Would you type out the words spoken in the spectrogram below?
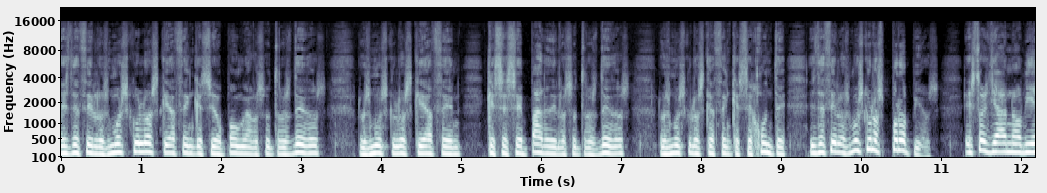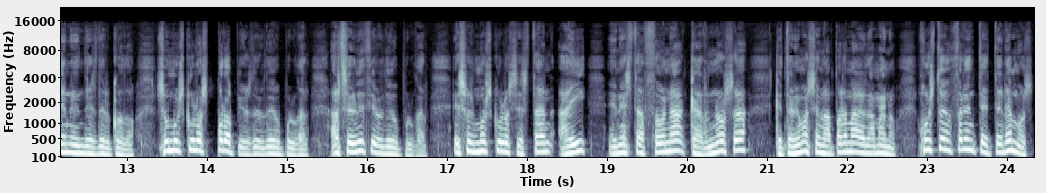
es decir, los músculos que hacen que se oponga a los otros dedos, los músculos que hacen que se separe de los otros dedos, los músculos que hacen que se junte, es decir, los músculos propios. Estos ya no vienen desde el codo, son músculos propios del dedo pulgar, al servicio del dedo pulgar. Esos músculos están ahí en esta zona carnosa que tenemos en la palma de la mano. Justo enfrente tenemos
